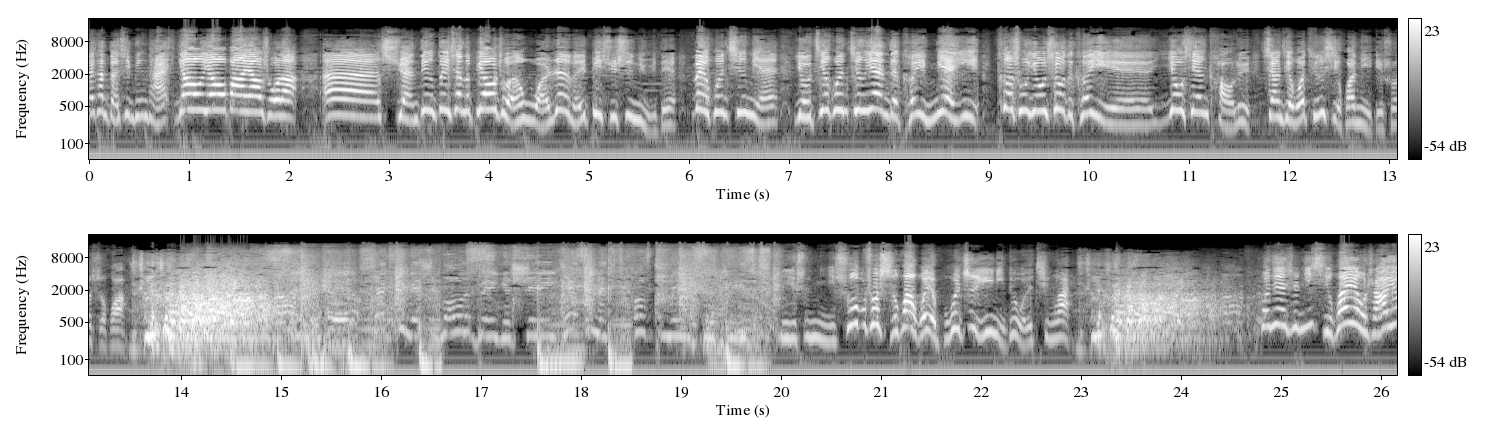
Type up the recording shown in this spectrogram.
来看短信平台幺幺八幺说了，呃，选定对象的标准，我认为必须是女的，未婚青年，有结婚经验的可以面议，特殊优秀的可以优先考虑。香姐，我挺喜欢你的，说实话。你是你说不说实话，我也不会质疑你对我的青睐。关键是你喜欢有啥用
